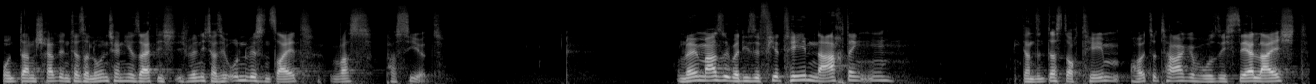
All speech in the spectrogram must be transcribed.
Und dann schreibt er den Thessalonichern hier, seid nicht, ich will nicht, dass ihr unwissend seid, was passiert. Und wenn wir mal so über diese vier Themen nachdenken, dann sind das doch Themen heutzutage, wo sich sehr leicht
